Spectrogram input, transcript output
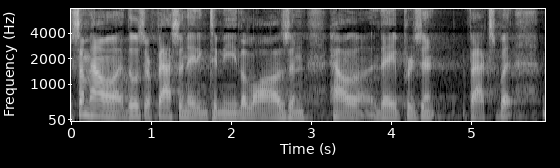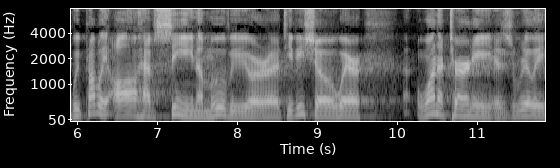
somehow uh, those are fascinating to me, the laws and how they present facts. But we probably all have seen a movie or a TV show where one attorney is really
